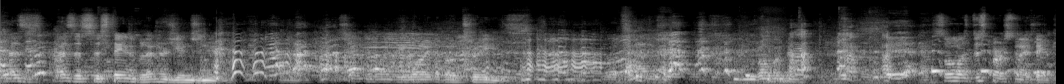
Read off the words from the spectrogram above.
as, as a sustainable energy engineer, uh, I certainly want to be worried about trees. so was this person, I think.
